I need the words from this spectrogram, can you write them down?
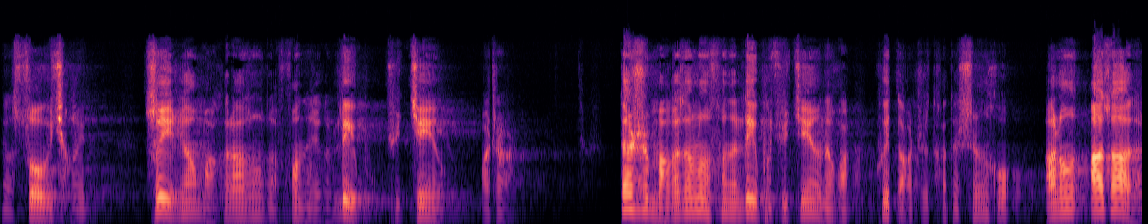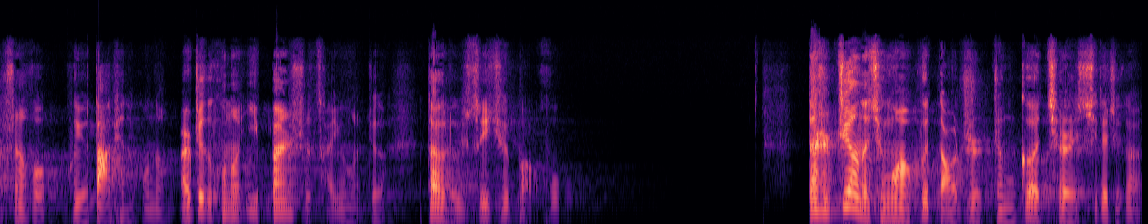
要稍微强一点，所以让马克拉松索放在这个内部去接应阿扎尔。但是马克萨隆放在内部去接应的话，会导致他的身后，阿隆阿扎尔的身后会有大片的空当，而这个空当一般是采用了这个大卫鲁伊斯去保护。但是这样的情况会导致整个切尔西的这个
